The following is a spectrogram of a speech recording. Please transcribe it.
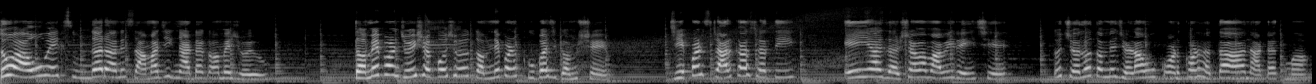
તો આવું એક સુંદર અને સામાજિક નાટક અમે જોયું. તમે પણ જોઈ શકો છો, તમને પણ ખૂબ જ ગમશે. જે પણ સ્ટારકાસ્ટ હતી, એ અહીંયા દર્શાવવામાં આવી રહી છે. તો ચલો તમને જણાવું કોણ કોણ હતા આ નાટકમાં.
